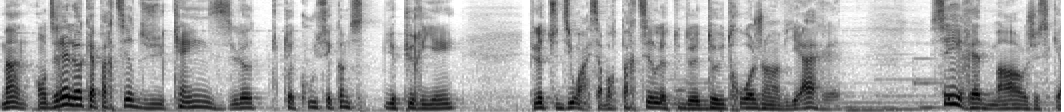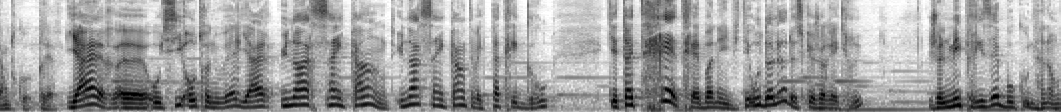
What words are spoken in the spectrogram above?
man, on dirait là qu'à partir du 15, là, tout à coup, c'est comme s'il n'y a plus rien. Puis là, tu dis, ouais, ça va repartir le, 2-3 janvier. Arrête. C'est raide mort jusqu'à. En tout cas, bref. Hier, euh, aussi, autre nouvelle, hier, 1h50, 1h50 avec Patrick Groux, qui est un très, très bon invité, au-delà de ce que j'aurais cru. Je le méprisais beaucoup. Non, non,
